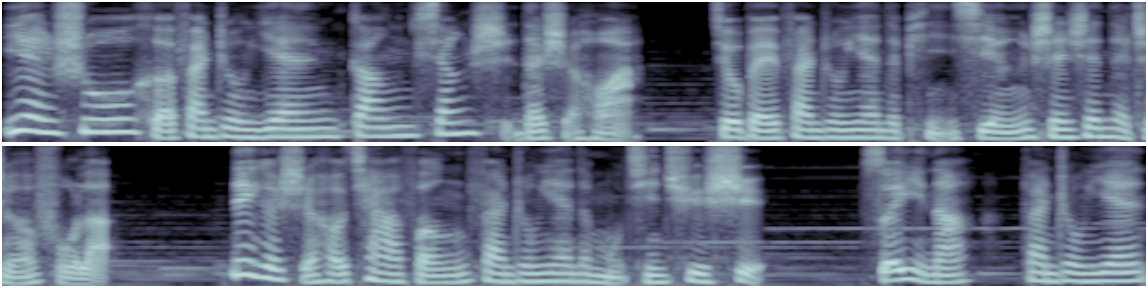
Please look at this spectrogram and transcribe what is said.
晏殊和范仲淹刚相识的时候啊，就被范仲淹的品行深深的折服了。那个时候恰逢范仲淹的母亲去世，所以呢，范仲淹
